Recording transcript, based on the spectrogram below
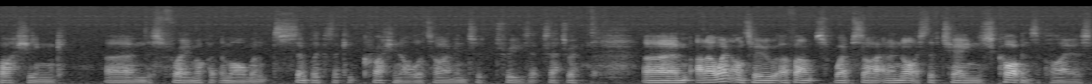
bashing um, this frame up at the moment simply because I keep crashing all the time into trees etc. Um, and I went onto Avant's website and I noticed they've changed carbon suppliers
